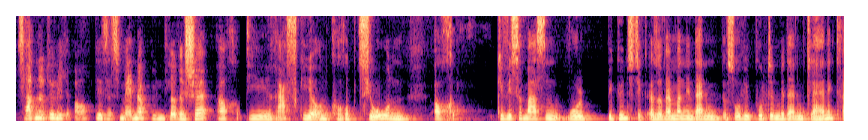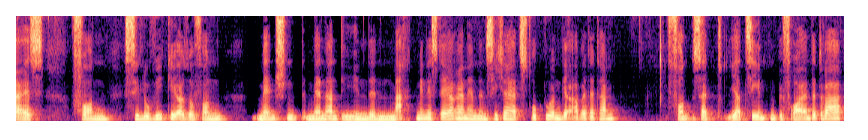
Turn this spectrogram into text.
Es hat natürlich auch dieses Männerbündlerische, auch die Raffgier und Korruption auch gewissermaßen wohl begünstigt. Also wenn man in einem, so wie Putin mit einem kleinen Kreis von Siloviki, also von Menschen, Männern, die in den Machtministerien, in den Sicherheitsstrukturen gearbeitet haben, von, seit Jahrzehnten befreundet war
